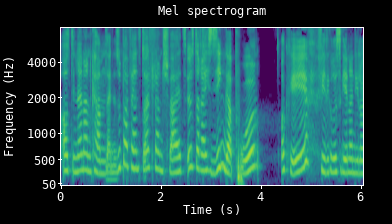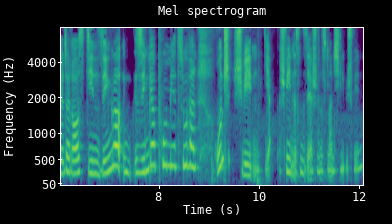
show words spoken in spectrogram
Aus den Ländern kamen deine Superfans Deutschland, Schweiz, Österreich, Singapur Okay, viele Grüße gehen an die Leute raus, die in Singa Singapur mir zuhören. Und Schweden. Ja, Schweden ist ein sehr schönes Land. Ich liebe Schweden.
